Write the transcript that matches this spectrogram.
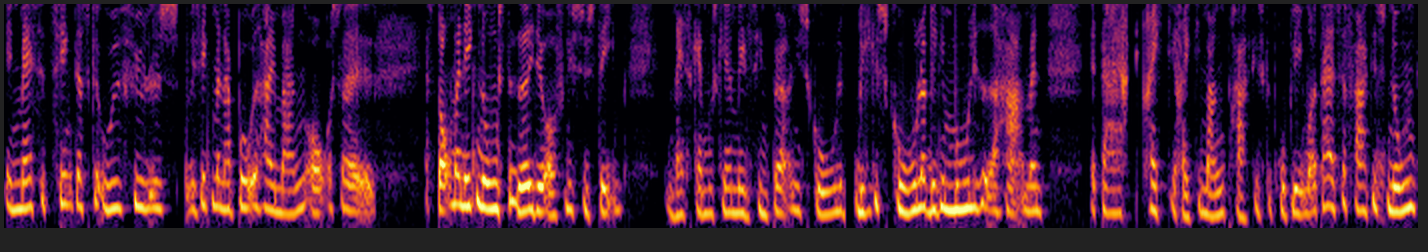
En masse ting, der skal udfyldes. Hvis ikke man har boet her i mange år, så øh, står man ikke nogen steder i det offentlige system. Man skal måske have meldt sine børn i skole. Hvilke skoler, hvilke muligheder har man? Der er rigtig, rigtig mange praktiske problemer. Og der er altså faktisk nogen,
